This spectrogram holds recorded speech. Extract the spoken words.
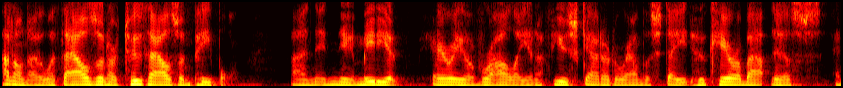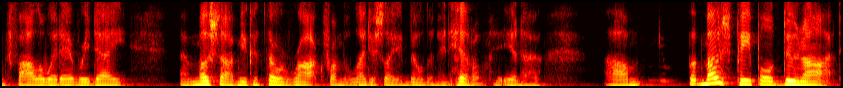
I don't know, a thousand or two thousand people in, in the immediate area of Raleigh and a few scattered around the state who care about this and follow it every day. And most of them, you could throw a rock from the legislative building and hit them, you know. Um, but most people do not.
